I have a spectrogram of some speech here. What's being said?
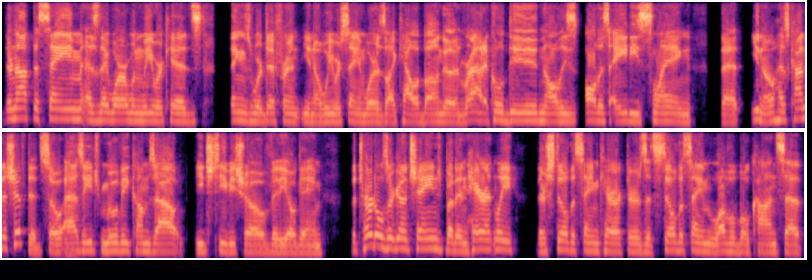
they're not the same as they were when we were kids. Things were different. You know, we were saying words like cowabunga and radical dude and all these all this 80s slang that, you know, has kind of shifted. So as each movie comes out, each TV show, video game, the turtles are going to change, but inherently they're still the same characters. It's still the same lovable concept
